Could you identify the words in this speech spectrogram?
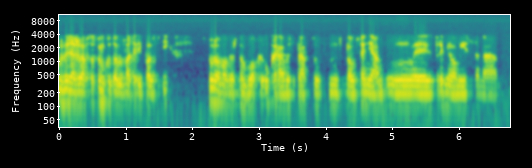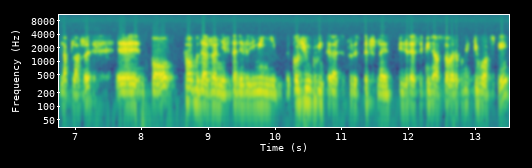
wydarzyła w stosunku do obywateli polskich. Surowo zresztą Włochy ukarały sprawców gwałcenia, mm, e, które miało miejsce na, na plaży, e, bo to wydarzenie wtedy w Rimini godziło w interesy turystyczne, w interesy finansowe Republiki Włoskiej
